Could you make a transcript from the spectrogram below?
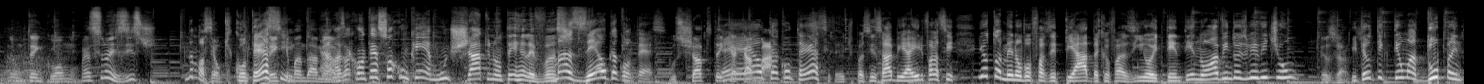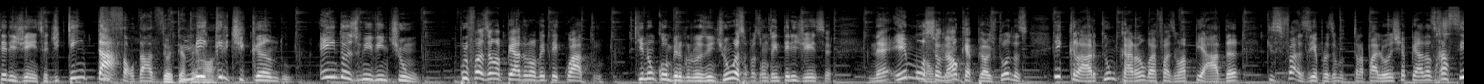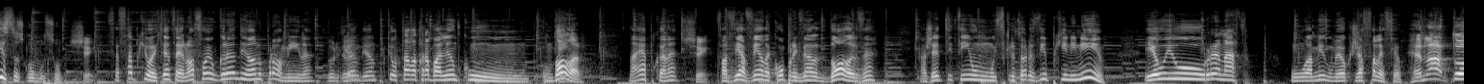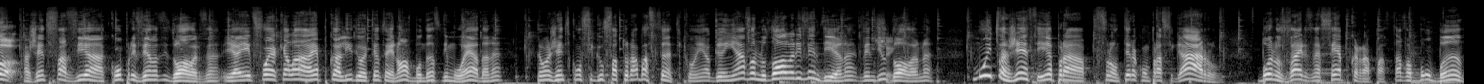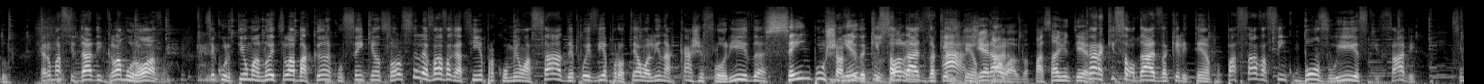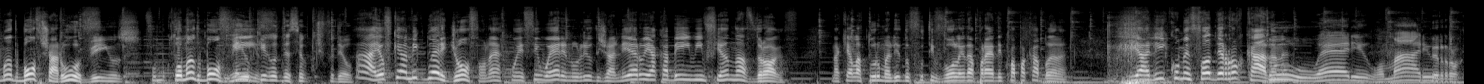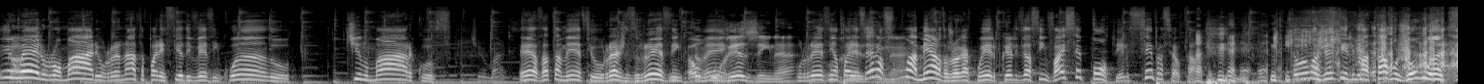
Não tem como. Mas isso não existe. Não, mas é o que acontece. Tem que mandar Ah, mesmo. mas acontece só com quem é muito chato e não tem relevância. Mas é o que acontece. Os chatos têm que é acabar. o que acontece, entendeu? tipo assim, sabe? E aí ele fala assim, e eu também não vou fazer piada que eu fazia em 89 em 2021. Exato. Então tem que ter uma dupla inteligência de quem tá Que saudades de me 89. criticando em 2021 por fazer uma piada em 94 que não combina com 2021, essa pessoa não tem inteligência, né, emocional, tem. que é a pior de todas. E claro que um cara não vai fazer uma piada que se fazia, por exemplo, Trapalhões tinha piadas racistas com o Mussum. Sim. Você sabe que 89 foi um grande ano pra mim, né? Um grande ano porque eu tava trabalhando com, com dólar na época, né? Sim. Fazia venda, compra e venda de dólares, né? A gente tinha um escritóriozinho pequenininho, eu e o Renato, um amigo meu que já faleceu. Renato! A gente fazia compra e venda de dólares, né? E aí foi aquela época ali de 89, mudança de moeda, né? Então a gente conseguiu faturar bastante. Ganha- Ganhava no dólar e vendia, né? Vendia Sim. o dólar, né? Muita gente ia pra fronteira comprar cigarro. Buenos Aires nessa época, rapaz, tava bombando. Era uma cidade glamurosa. Você curtia uma noite lá bacana com 100, 500 dólares, você levava a gatinha pra comer um assado, depois ia pro hotel ali na Caixa Florida. 100, Puxa vida, que 500 saudades dólares. daquele ah, tempo, geral, cara. a passagem inteira. Cara, que saudades daquele tempo. Passava assim com bons uísques, sabe? Fumando bons charutos. Vinhos. Fum- tomando bons e aí, vinhos. o que aconteceu que te fudeu? Ah, eu fiquei amigo do Eric Johnson, né? Conheci o Eric no Rio de Janeiro e acabei me enfiando nas drogas. Naquela turma ali do futebol aí da praia de Copacabana. E ali começou a derrocada, né? Tu, o Eri, o Romário. Derrocado. Eu, Hélio, o Romário, o Renato aparecia de vez em quando, Tino Marcos, Tiro Marcos. é, exatamente, o Regis Rezing É o, também. o Rezin, né? O Rezing apareceu. Era Rezin, né? uma merda jogar com ele, porque ele dizia assim, vai ser ponto. E ele sempre acertava. então a gente, ele matava o jogo antes.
